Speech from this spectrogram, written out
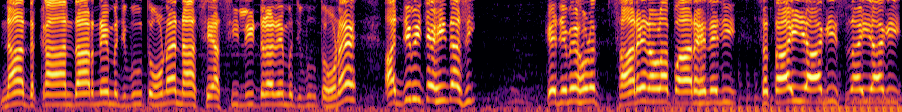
ਨਾ ਦੁਕਾਨਦਾਰ ਨੇ ਮਜ਼ਬੂਤ ਹੋਣਾ, ਨਾ ਸਿਆਸੀ ਲੀਡਰਾਂ ਨੇ ਮਜ਼ਬੂਤ ਹੋਣਾ ਅੱਜ ਵੀ ਚਾਹੀਦਾ ਸੀ ਕਿ ਜਿਵੇਂ ਹੁਣ ਸਾਰੇ ਰੌਲਾ ਪਾ ਰਹੇ ਨੇ ਜੀ 27 ਆ ਗਈ 27 ਆ ਗਈ,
